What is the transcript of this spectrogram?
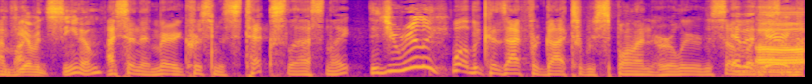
If you haven't seen them. I sent a Merry Christmas text last night. Did you really? Well, because I forgot to respond earlier to Yeah, somebody. but Merry Oh,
